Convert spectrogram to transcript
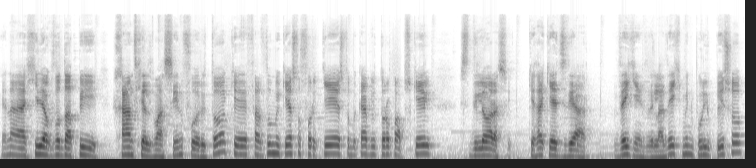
ένα 1080p handheld machine φορητό και θα δούμε και στο 4K, στο με κάποιο τρόπο upscale στην τηλεόραση. Και θα έχει HDR. Δεν γίνεται δηλαδή, έχει μείνει πολύ πίσω.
